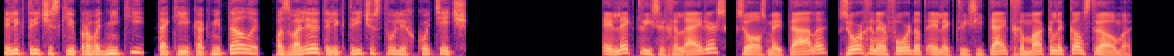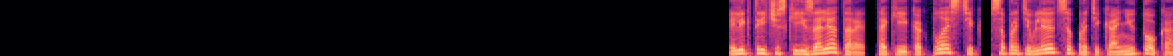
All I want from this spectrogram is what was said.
Электрические проводники, такие как металлы, позволяют электричеству легко течь. Elektrische geleiders, zoals metalen, zorgen ervoor dat elektriciteit gemakkelijk kan stromen. Электрические изоляторы, такие как пластик, сопротивляются протеканию тока.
